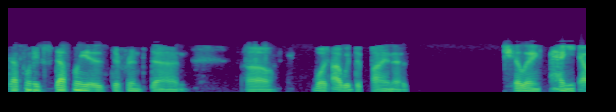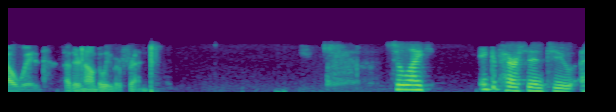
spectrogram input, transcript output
definitely definitely is different than uh, what I would define as chilling, hanging out with other non-believer friends. So, like, in comparison to a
